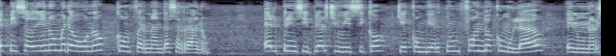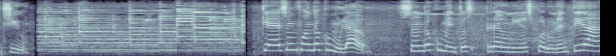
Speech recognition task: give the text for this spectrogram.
Episodio número 1 con Fernanda Serrano. El principio archivístico que convierte un fondo acumulado en un archivo. ¿Qué es un fondo acumulado? Son documentos reunidos por una entidad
